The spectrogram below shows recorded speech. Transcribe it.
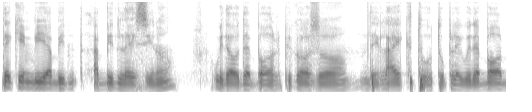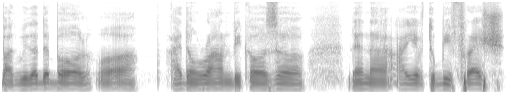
they can be a bit a bit lazy, no, without the ball because uh, they like to, to play with the ball, but without the ball, uh, I don't run because uh, then uh, I have to be fresh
